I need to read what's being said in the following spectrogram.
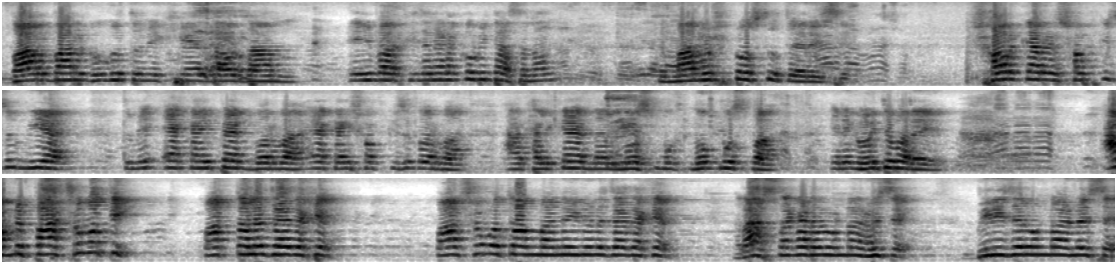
বারবার, গুগু, তুমি খেয়ে দাও দান। এইবার কি যেন একটা কবিতা আছে না? মানুষ প্রস্তুত হয়ে রয়েছে। সরকারের সবকিছু নিয়ে তুমি একাই পেট ভরবা, একাই সবকিছু করবা, আর খালি কেন মুখ মুসবা এটা হইতে পারে? আপনি পার্শ্ববর্তী পাটতলে যায় দেখেন, পার্শ্ববর্তী উন্নয়ন ইউনিয়নে যায় দেখেন, রাস্তাঘাটের উন্নয়ন হয়েছে, ব্রিজের উন্নয়ন হয়েছে,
